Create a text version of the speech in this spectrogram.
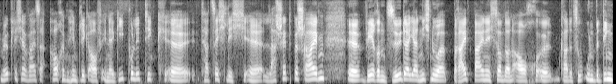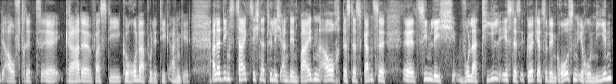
möglicherweise auch im Hinblick auf Energiepolitik äh, tatsächlich äh, Laschet beschreiben, äh, während Söder ja nicht nur breitbeinig, sondern auch äh, geradezu unbedingt auftritt, äh, gerade was die Corona-Politik angeht. Allerdings zeigt sich natürlich an den beiden auch, dass das Ganze äh, ziemlich volatil ist. Das gehört ja zu den großen Ironien,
